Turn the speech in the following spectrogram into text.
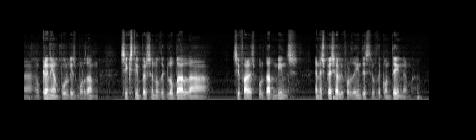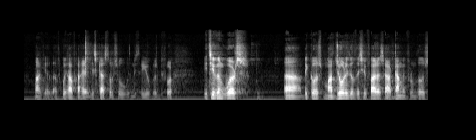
uh, Ukrainian pool is more than 16% of the global seafarers pool. That means, and especially for the industry of the container market that we have discussed also with Mr. Yukos before, it's even worse uh, because majority of the seafarers are coming from those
